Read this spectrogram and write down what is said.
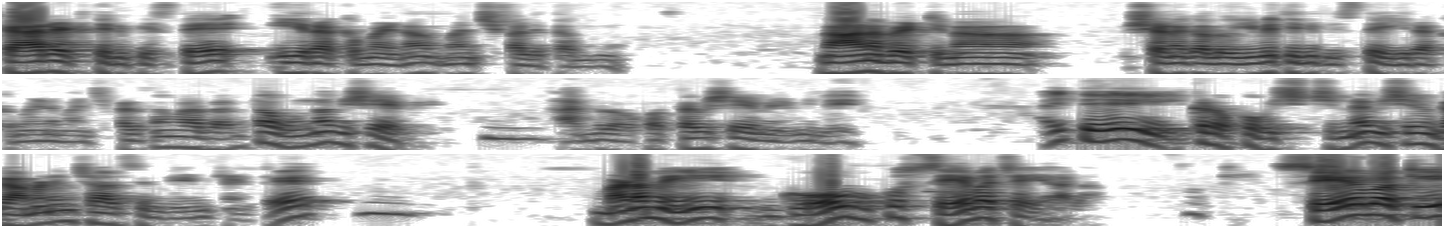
క్యారెట్ తినిపిస్తే ఈ రకమైన మంచి ఫలితము. నానబెట్టిన శనగలు ఇవి తినిపిస్తే ఈ రకమైన మంచి ఫలితం. అదంతా ఉన్న విషయమే. అందులో కొత్త విషయం ఏమీ లేదు. అయితే ఇక్కడ ఒక చిన్న విషయం గమనించాల్సింది ఏమిటంటే మనమే గోవుకు సేవ చేయాలి. సేవకి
